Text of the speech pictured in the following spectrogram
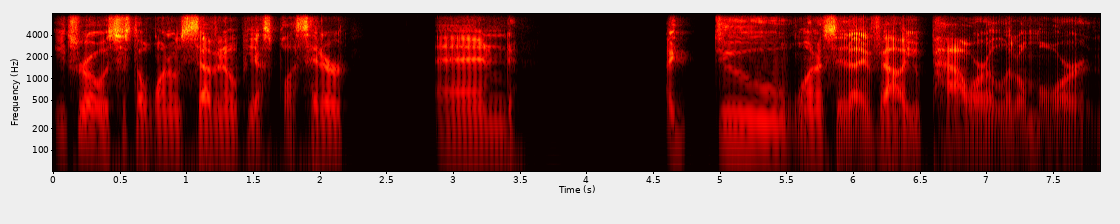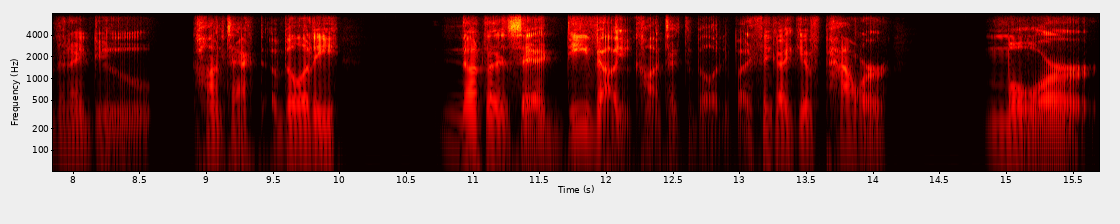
Ichiro was just a 107 OPS plus hitter. And I do want to say that I value power a little more than I do contact ability. Not that I say I devalue contact ability, but I think I give power more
